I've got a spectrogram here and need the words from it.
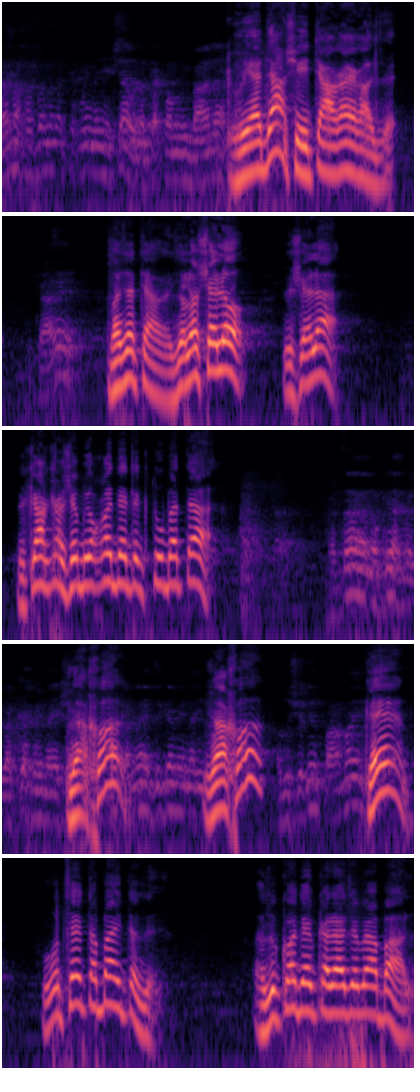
למה חזון לקח מן האישה? הוא לקח כבר מבעלה. הוא ידע שהיא תערער על זה. מה זה תערער? זה לא שלו, זה שלה. זה קרקע שמיוחדת לכתובתה. חזר לוקח ולקח מן האישה. נכון. נכון, אז הוא שילם פעמיים. כן. הוא רוצה את הבית הזה. אז הוא קודם קנה את זה מהבעל.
